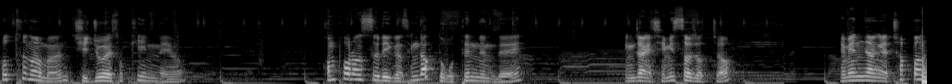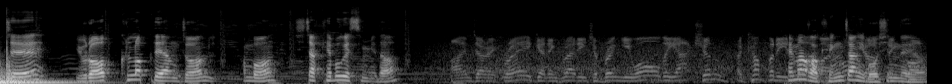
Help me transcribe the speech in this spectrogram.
토트넘은 G조에 속해 있네요. 컨퍼런스 리그는 생각도 못했는데 굉장히 재밌어졌죠. 개맨양의 첫 번째 유럽 클럽 대항전 한번 시작해 보겠습니다. 테마가 굉장히 멋있네요.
